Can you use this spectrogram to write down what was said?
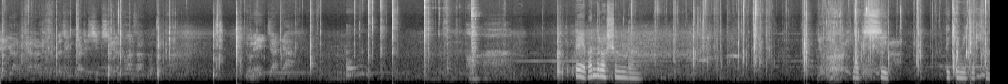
네가 태어나면서부터 지금까지 17년 동안 산 돈. 눈에 있지 않냐? 네, 만들었습니다. 역시 느낌이 좋다.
